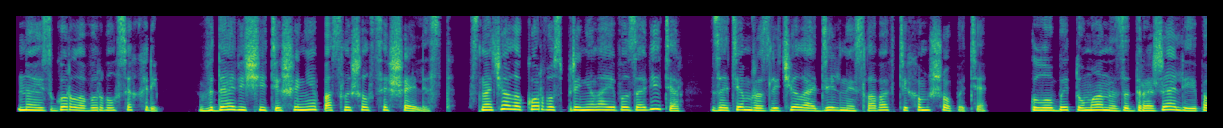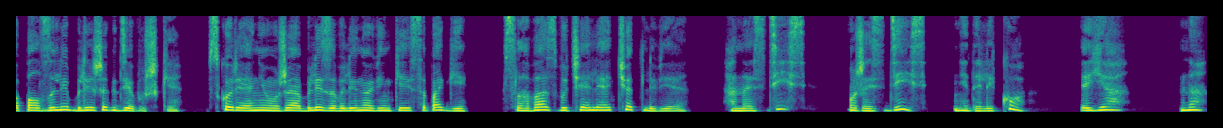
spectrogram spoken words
но из горла вырвался хрип. В давящей тишине послышался шелест. Сначала Корвус приняла его за ветер — затем различила отдельные слова в тихом шепоте. Клубы тумана задрожали и поползли ближе к девушке. Вскоре они уже облизывали новенькие сапоги. Слова звучали отчетливее. «Она здесь, уже здесь, недалеко. Я... на...»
